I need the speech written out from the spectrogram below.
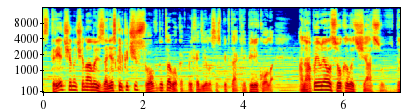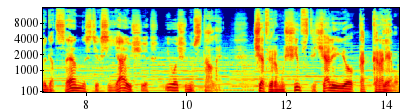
встреча начиналась за несколько часов до того, как приходила со спектакля «Перекола», она появлялась около часу, в драгоценностях, сияющая и очень усталая. Четверо мужчин встречали ее как королеву.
